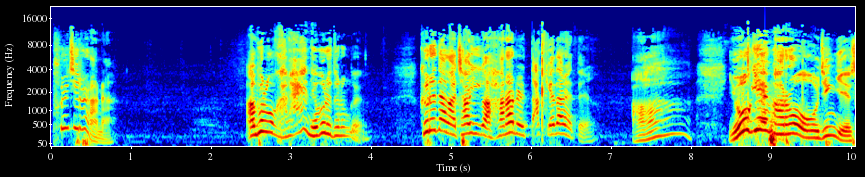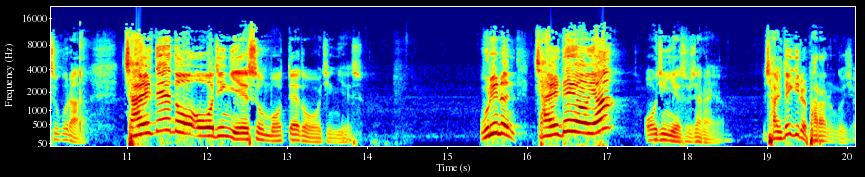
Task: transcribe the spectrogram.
풀지를 않아. 안 풀고 가만히 내버려 두는 거예요. 그러다가 자기가 하나를 딱 깨달았대요. 아, 요게 바로 오직 예수구나. 잘 돼도 오직 예수, 못 돼도 오직 예수. 우리는 잘 되어야 오직 예수잖아요. 잘 되기를 바라는 거죠.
